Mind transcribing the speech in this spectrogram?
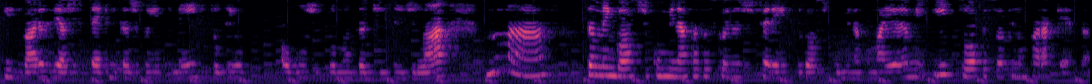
fiz várias viagens técnicas de conhecimento, então tenho alguns diplomas da Disney de lá, mas também gosto de combinar com essas coisas diferentes, gosto de combinar com Miami e sou a pessoa que não para quieta.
